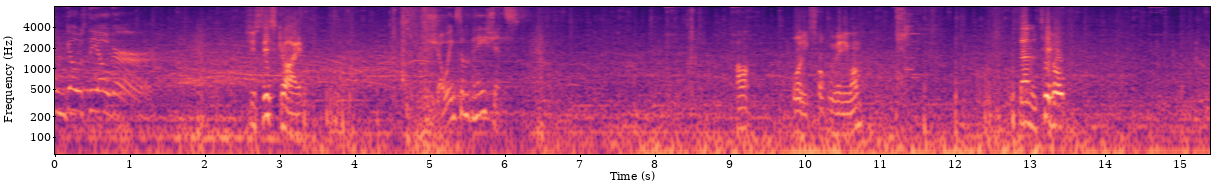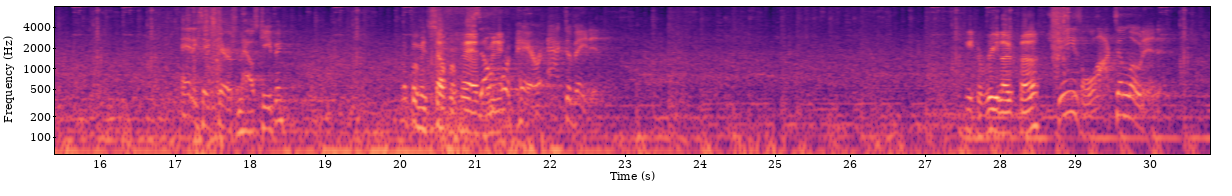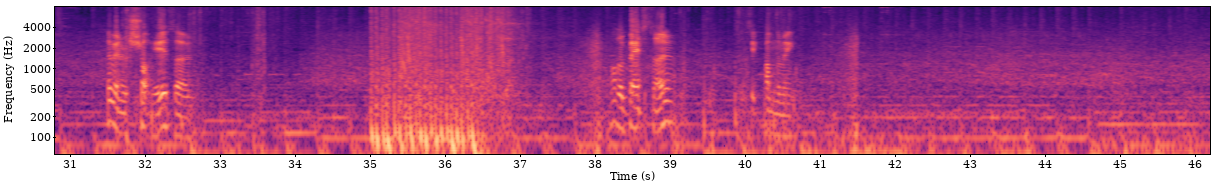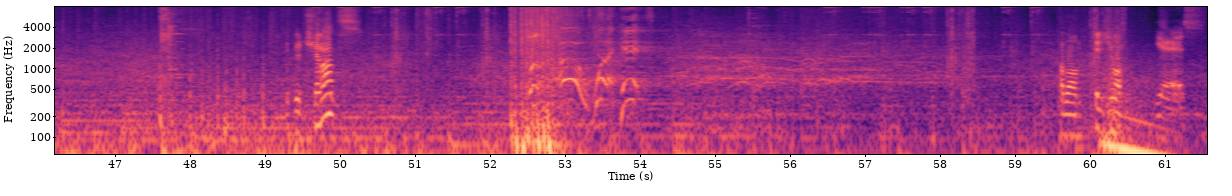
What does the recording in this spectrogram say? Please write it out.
down goes the ogre. just this guy. Showing some patience. Can't body swap with anyone. It's down the Tibble. And he takes care of some housekeeping. I'll put him in self-repair for a minute. Self-repair activated. Need to reload first. She's locked and loaded. They've been a shot here, so. Not the best though. Does it come to me? A good chance. Oh, what a hit! Come on, finish him off. Yes.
